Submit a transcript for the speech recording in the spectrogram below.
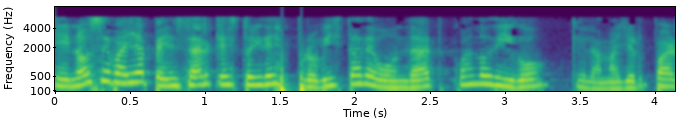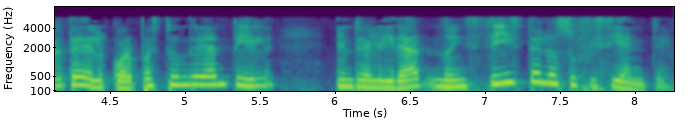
que no se vaya a pensar que estoy desprovista de bondad cuando digo que la mayor parte del cuerpo estudiantil en realidad no insiste lo suficiente.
